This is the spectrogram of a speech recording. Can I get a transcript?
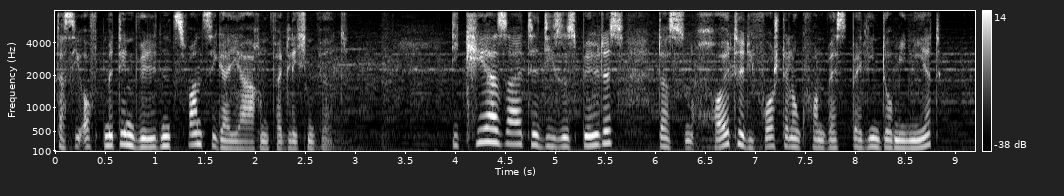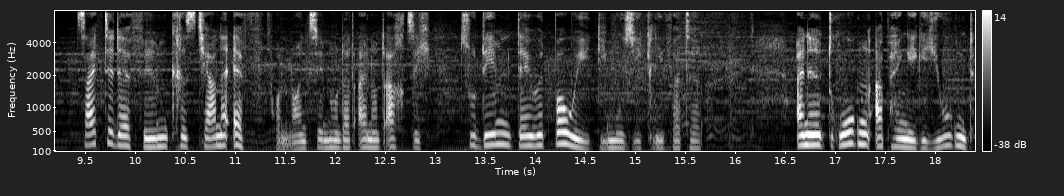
dass sie oft mit den wilden 20er Jahren verglichen wird. Die Kehrseite dieses Bildes, das noch heute die Vorstellung von Westberlin dominiert, zeigte der Film Christiane F. von 1981, zu dem David Bowie die Musik lieferte. Eine drogenabhängige Jugend,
